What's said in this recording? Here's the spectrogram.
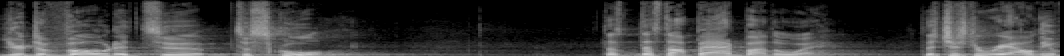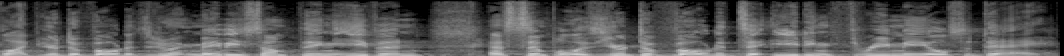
You're devoted to, to school. That's, that's not bad, by the way. That's just a reality of life. You're devoted to doing maybe something even as simple as you're devoted to eating three meals a day.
